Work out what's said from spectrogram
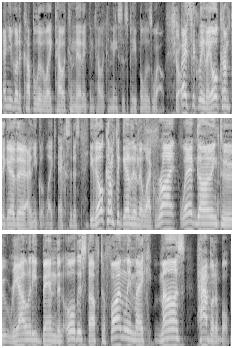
And you've got a couple of like telekinetic and telekinesis people as well. Sure. Basically, they all come together, and you've got like Exodus. You all come together, and they're like, right, we're going to reality bend and all this stuff to finally make Mars habitable.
